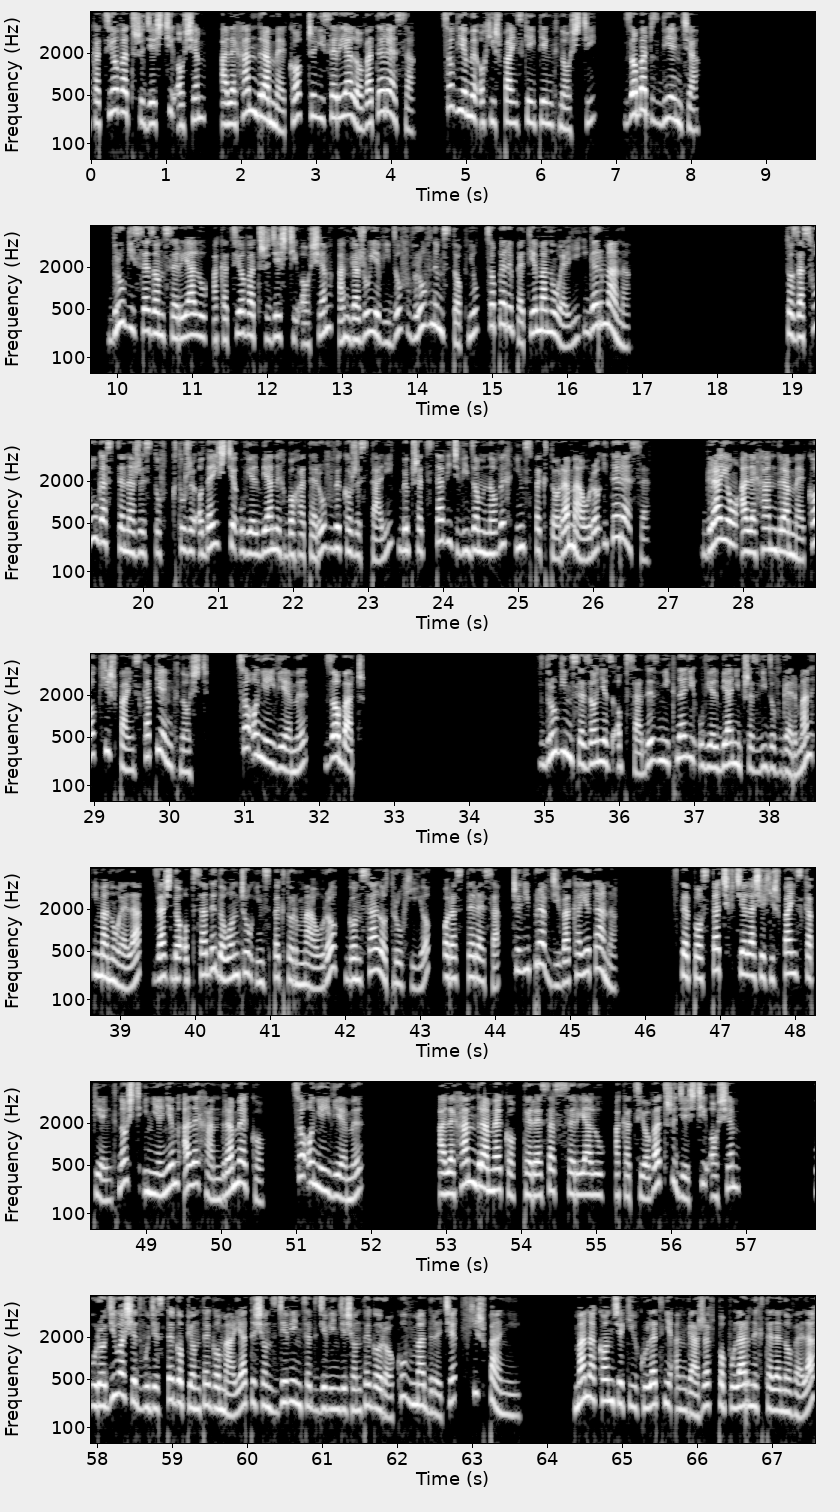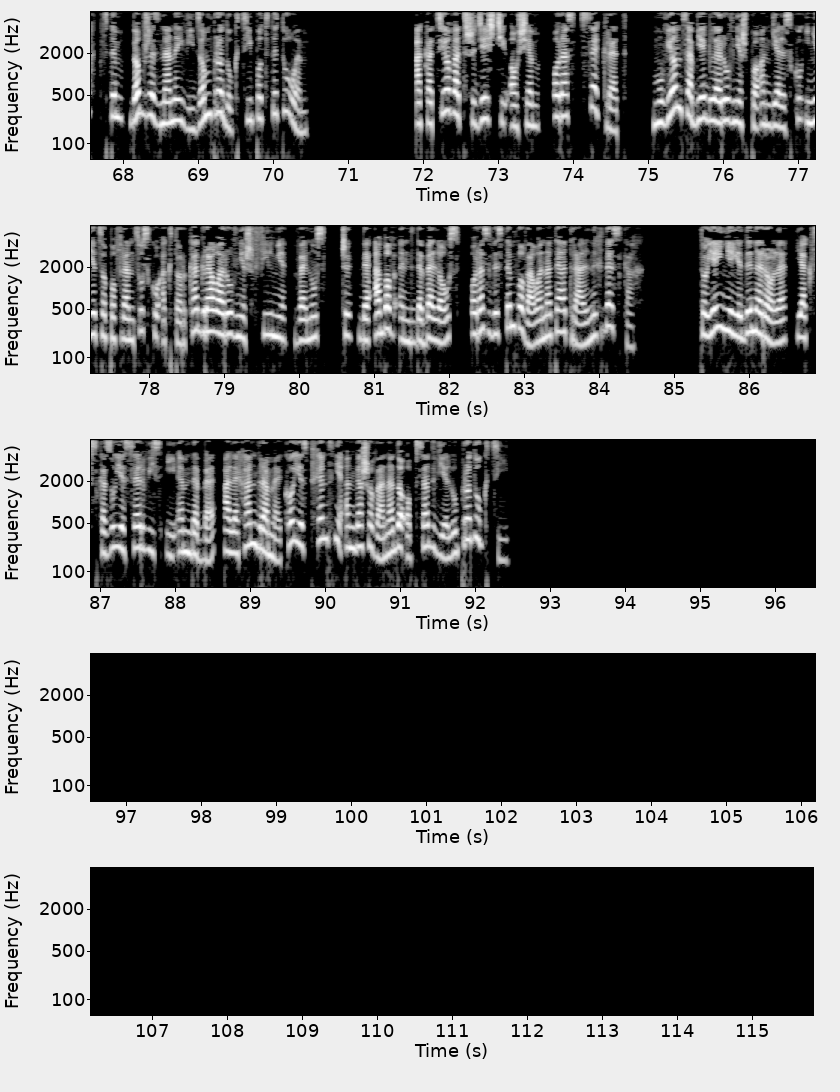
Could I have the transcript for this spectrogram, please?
Akacjowa 38, Alejandra Meko, czyli serialowa Teresa. Co wiemy o hiszpańskiej piękności? Zobacz zdjęcia. Drugi sezon serialu Akacjowa 38 angażuje widzów w równym stopniu, co perypetie Manueli i Germana. To zasługa scenarzystów, którzy odejście uwielbianych bohaterów wykorzystali, by przedstawić widzom nowych inspektora Mauro i Teresę. Grają Alejandra Meko, hiszpańska piękność. Co o niej wiemy? Zobacz. W drugim sezonie z obsady zniknęli uwielbiani przez widzów German i Manuela, zaś do obsady dołączył inspektor Mauro, Gonzalo Trujillo oraz Teresa, czyli prawdziwa Kajetana. W tę postać wciela się hiszpańska piękność imieniem Alejandra Meko. Co o niej wiemy? Alejandra Meko, Teresa z serialu Akacjowa 38. Urodziła się 25 maja 1990 roku w Madrycie, w Hiszpanii. Ma na koncie kilkuletnie angaże w popularnych telenowelach, w tym dobrze znanej widzom produkcji pod tytułem Akacjowa 38 oraz Sekret. Mówiąca biegle również po angielsku i nieco po francusku aktorka grała również w filmie Venus czy The Above and the Bellows oraz występowała na teatralnych deskach. To jej nie jedyne role, jak wskazuje serwis IMDb, Alejandra Meko jest chętnie angażowana do obsad wielu produkcji.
